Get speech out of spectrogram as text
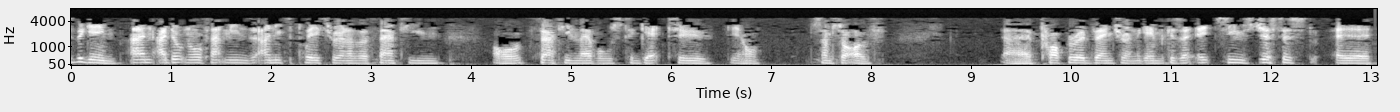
to the game. And I don't know if that means that I need to play through another 13 or 13 levels to get to you know some sort of uh, proper adventure in the game because it, it seems just as uh,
